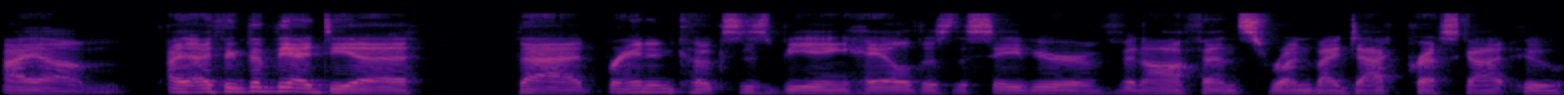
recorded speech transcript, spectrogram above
I um I, I think that the idea that Brandin Cooks is being hailed as the savior of an offense run by Dak Prescott, who,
